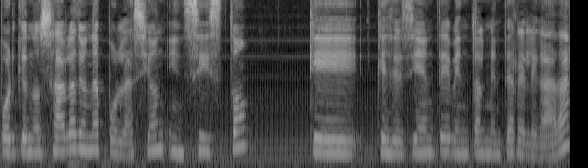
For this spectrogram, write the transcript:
porque nos habla de una población, insisto, que, que se siente eventualmente relegada,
